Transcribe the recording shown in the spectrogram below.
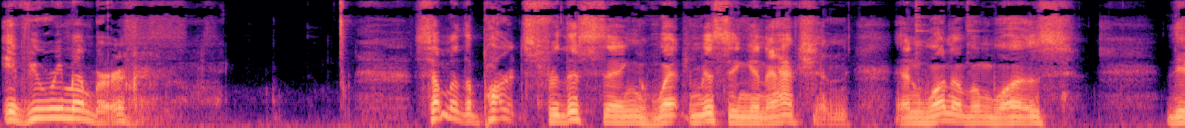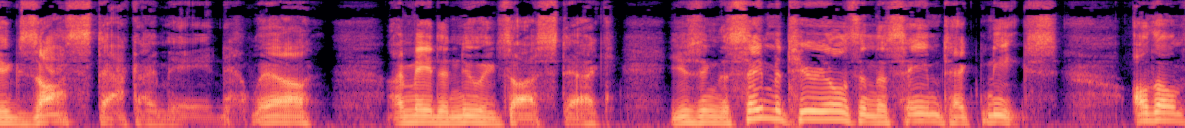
If you remember, some of the parts for this thing went missing in action, and one of them was the exhaust stack I made. Well, I made a new exhaust stack using the same materials and the same techniques. Although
